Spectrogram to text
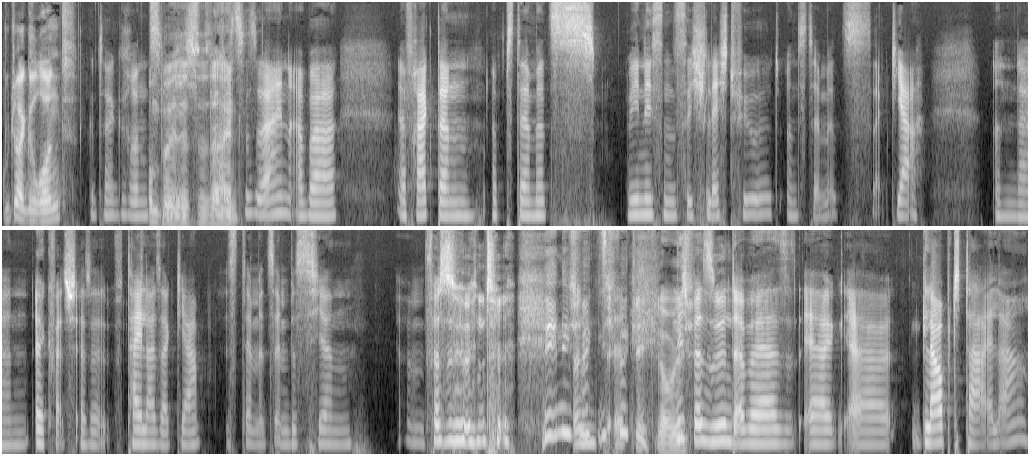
Guter Grund. guter Grund, Um böse zu sein. böse zu sein. Aber er fragt dann, ob Stamets wenigstens sich schlecht fühlt. Und Stamets sagt ja. Und dann, äh Quatsch, also Tyler sagt ja. Stamets ein bisschen ähm, versöhnt. Nee, nicht, Und, wirklich, nicht äh, wirklich, glaube Nicht ich. versöhnt, aber er, er, glaubt Tyler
